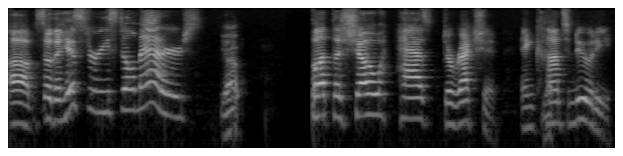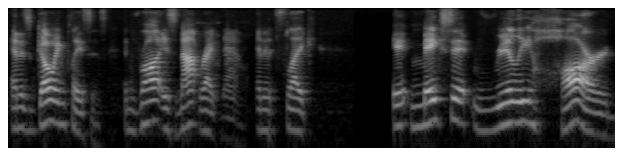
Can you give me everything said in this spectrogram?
uh, so the history still matters Yep. but the show has direction and continuity and is going places and raw is not right now and it's like it makes it really hard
